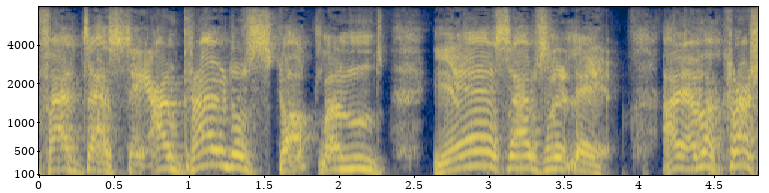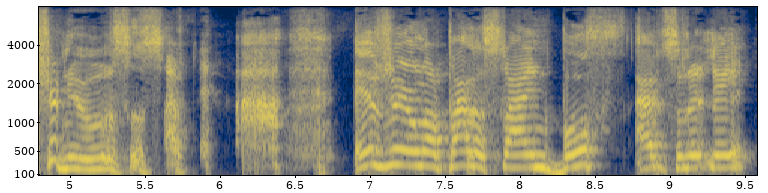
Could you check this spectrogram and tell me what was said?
Fantastic. I'm proud of Scotland. Yes, absolutely. I have a crush on you. Israel or Palestine, both, absolutely.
